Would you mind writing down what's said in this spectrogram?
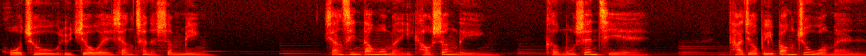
活出与救恩相称的生命。相信，当我们依靠圣灵，渴慕圣洁，他就必帮助我们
